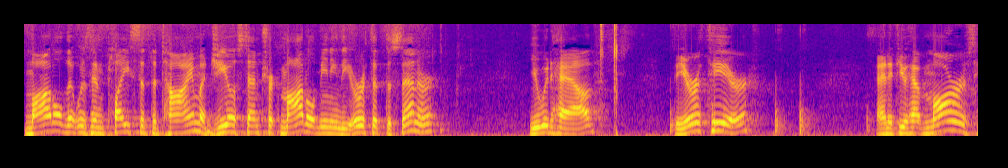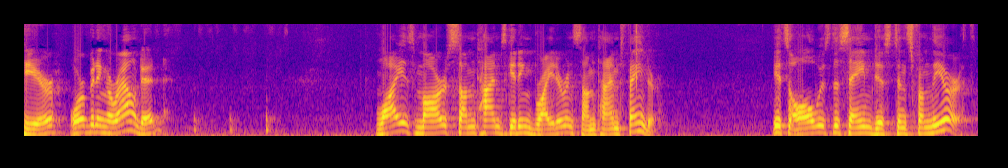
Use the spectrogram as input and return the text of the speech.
model that was in place at the time, a geocentric model, meaning the Earth at the center, you would have the Earth here, And if you have Mars here orbiting around it, why is Mars sometimes getting brighter and sometimes fainter? It's always the same distance from the Earth.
